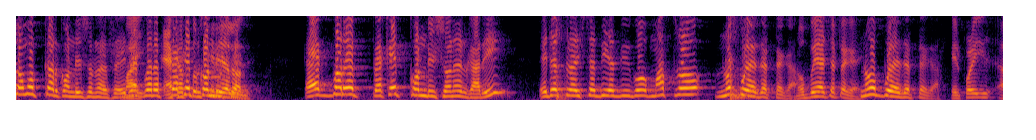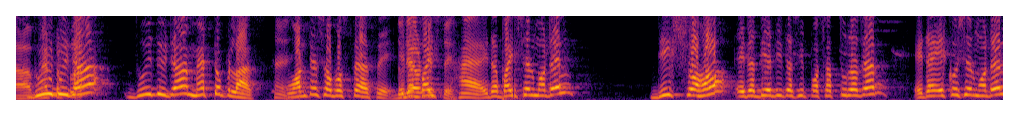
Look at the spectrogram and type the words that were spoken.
চমৎকার কন্ডিশন আছে। এটা একবারে প্যাকেট কন্ডিশন একবারে প্যাকেট কন্ডিশনের গাড়ি। এটার প্রাইসটা দিয়ে দিব মাত্র নব্বই হাজার টাকা। নব্বই হাজার টাকায়? নব্বই হাজার টাকা। এরপরে দুই দুইটা দুই দুইটা মেট্রো প্লাস হ্যাঁ। ওয়ান্টেজ অবস্থায় আছে। এটা one বাইশ test এ? হ্যাঁ এটা বাইশের মডেল ডিস্ক সহ এটা দিয়ে দিতেছি পঁচাত্তর হাজার। এটা একুশের মডেল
